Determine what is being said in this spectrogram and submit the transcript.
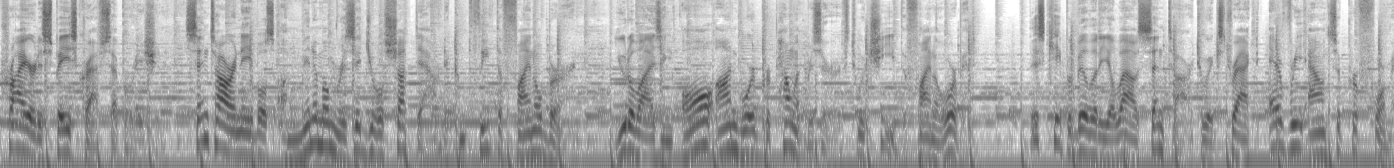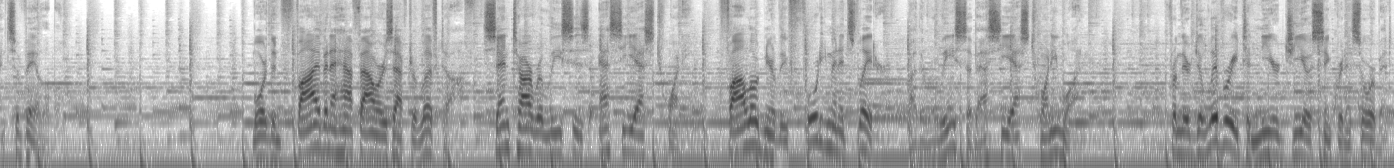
Prior to spacecraft separation, Centaur enables a minimum residual shutdown to complete the final burn utilizing all onboard propellant reserves to achieve the final orbit. This capability allows Centaur to extract every ounce of performance available. More than five and a half hours after liftoff, Centaur releases SES-20, followed nearly 40 minutes later by the release of SES-21. From their delivery to near geosynchronous orbit,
